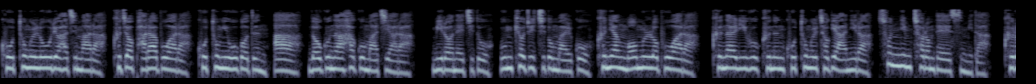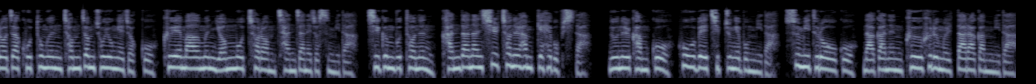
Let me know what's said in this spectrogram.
고통을 놓으려 하지 마라. 그저 바라보아라. 고통이 오거든. 아, 너구나 하고 맞이하라. 밀어내지도 움켜쥐지도 말고 그냥 머물러 보아라. 그날 이후 그는 고통을 적이 아니라 손님처럼 대했습니다. 그러자 고통은 점점 조용해졌고 그의 마음은 연못처럼 잔잔해졌습니다. 지금부터는 간단한 실천을 함께 해봅시다. 눈을 감고 호흡에 집중해 봅니다. 숨이 들어오고 나가는 그 흐름을 따라갑니다.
